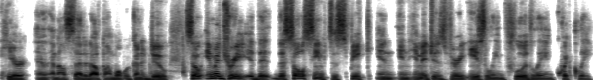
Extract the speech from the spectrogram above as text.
here, and, and, I'll set it up on what we're going to do. So, imagery, the the soul seems to speak in in images very easily and fluidly and quickly,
